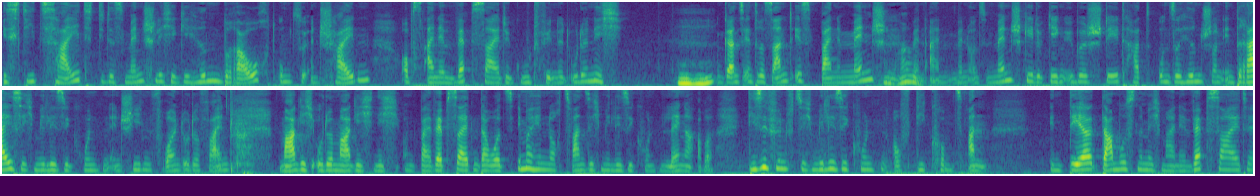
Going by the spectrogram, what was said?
ist die Zeit, die das menschliche Gehirn braucht, um zu entscheiden, ob es eine Webseite gut findet oder nicht. Mhm. Und ganz interessant ist, bei einem Menschen, mhm. wenn, ein, wenn uns ein Mensch gegenübersteht, hat unser Hirn schon in 30 Millisekunden entschieden, Freund oder Feind, mag ich oder mag ich nicht. Und bei Webseiten dauert es immerhin noch 20 Millisekunden länger. Aber diese 50 Millisekunden, auf die kommt es an. In der, da muss nämlich meine Webseite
